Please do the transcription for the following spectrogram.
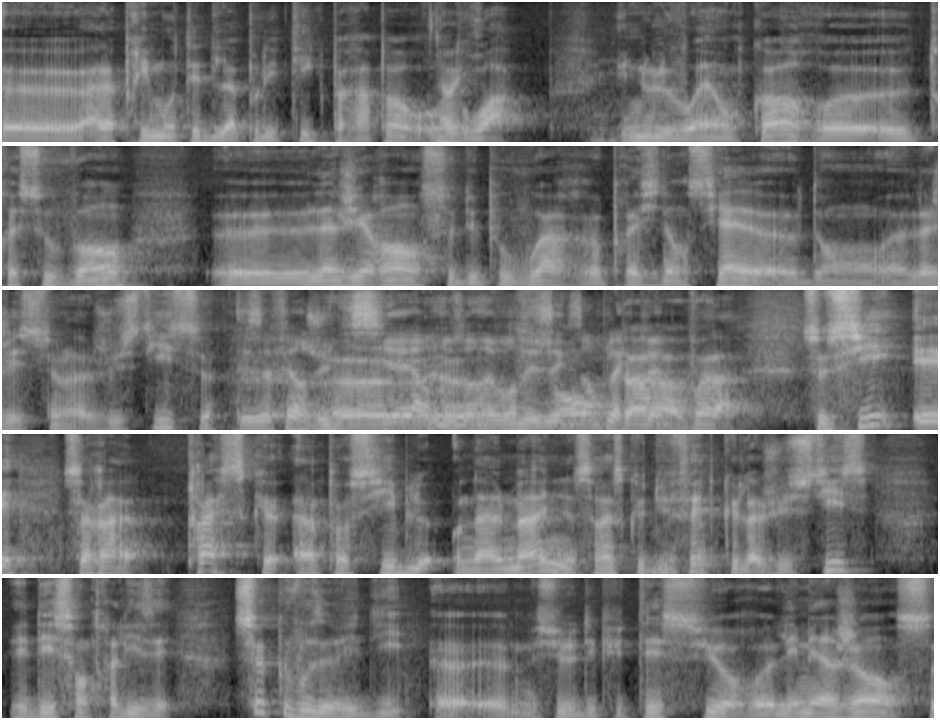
à la primauté de la politique par rapport au droit. Et nous le voyons encore très souvent euh, l'ingérence du pouvoir présidentiel euh, dans euh, la gestion de la justice. Des affaires judiciaires, nous en avons des exemples actuels. Voilà. Ceci est, sera presque impossible en Allemagne, ne serait-ce que du fait que la justice est décentralisée. Ce que vous avez dit, monsieur le député, sur l'émergence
